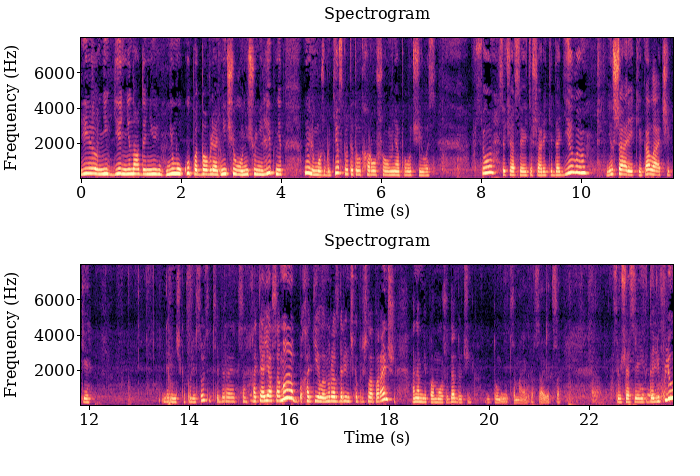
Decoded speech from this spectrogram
И нигде не надо ни, ни муку подбавлять, ничего, ничего не липнет. Ну или может быть тесто вот это вот хорошее у меня получилось. Все, сейчас я эти шарики доделаю. Не шарики, калачики. Дариночка пылесосить собирается. Хотя я сама хотела, но раз Дариночка пришла пораньше, она мне поможет, да, доченька? Это умница моя красавица. Все, сейчас я их долеплю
